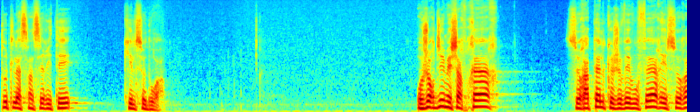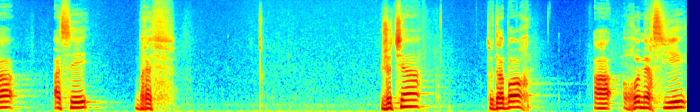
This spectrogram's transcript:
toute la sincérité qu'il se doit. Aujourd'hui, mes chers frères, ce rappel que je vais vous faire, il sera assez bref. Je tiens tout d'abord à remercier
